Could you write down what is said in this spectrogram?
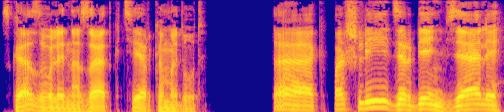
Сказывали, назад к теркам идут. Так, пошли, дербень взяли,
